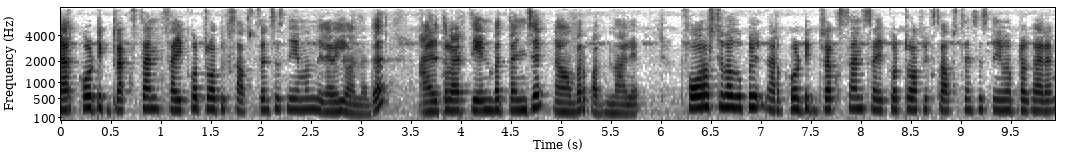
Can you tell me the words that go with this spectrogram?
narcotic drugs and psychotropic substances നിയമം നിലവിൽ വന്നത് ആയിരത്തി തൊള്ളായിരത്തി എൺപത്തഞ്ച് നവംബർ പതിനാല്. ഫോറസ്റ്റ് വകുപ്പിൽ narcotic drugs and psychotropic substances നിയമപ്രകാരം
